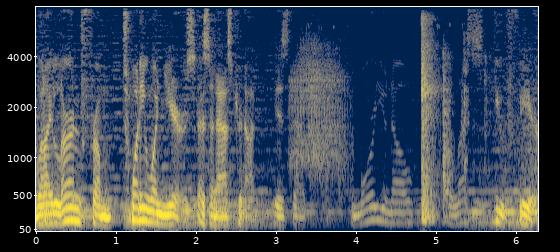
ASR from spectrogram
What I learned from 21 years as an astronaut is that the more you know, the less you fear.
